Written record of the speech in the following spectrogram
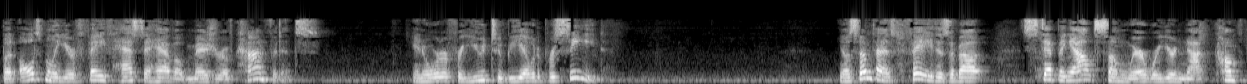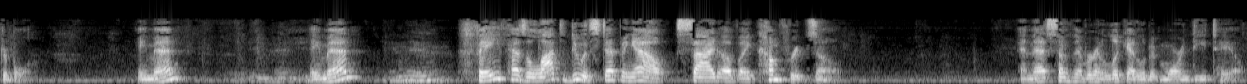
But ultimately your faith has to have a measure of confidence in order for you to be able to proceed. You know, sometimes faith is about stepping out somewhere where you're not comfortable. Amen? Amen? Amen? Amen. Faith has a lot to do with stepping outside of a comfort zone. And that's something that we're going to look at a little bit more in detail.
